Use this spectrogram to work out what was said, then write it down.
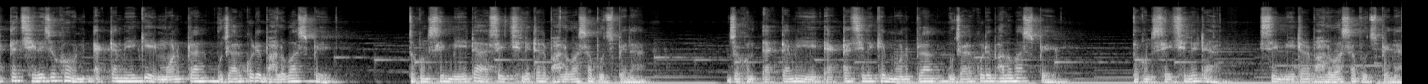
একটা ছেলে যখন একটা মেয়েকে মন প্রাণ উজাড় করে ভালোবাসবে তখন সেই মেয়েটা সেই ছেলেটার ভালোবাসা বুঝবে না। যখন একটা মেয়ে একটা ছেলেকে মন প্রাণ উজাড় করে ভালোবাসবে, তখন সেই ছেলেটা সেই মেয়েটার ভালোবাসা বুঝবে না।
